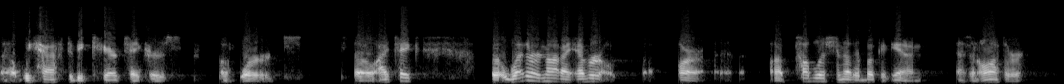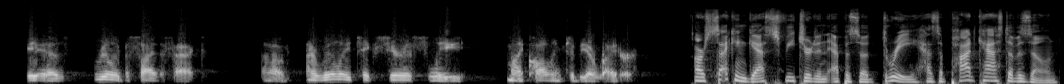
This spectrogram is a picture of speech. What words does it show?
Uh, we have to be caretakers of words. So I take, whether or not I ever or, uh, publish another book again as an author is really beside the fact. Uh, I really take seriously my calling to be a writer. Our second guest, featured in episode three, has a podcast of his own.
